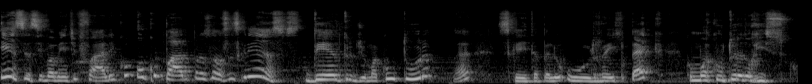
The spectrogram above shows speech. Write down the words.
excessivamente fálico, ocupado pelas nossas crianças, dentro de uma cultura, né, escrita pelo Ulrich Beck, como uma cultura do risco,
